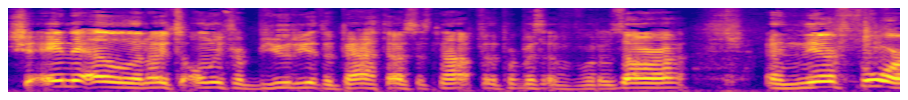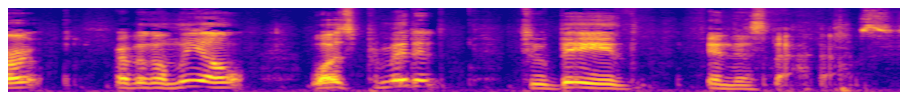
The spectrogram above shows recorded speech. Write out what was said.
She'ein el it's only for beauty at the bathhouse. It's not for the purpose of Avodah Zarah, and therefore Rabbi Gamliel was permitted to bathe in this bathhouse.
